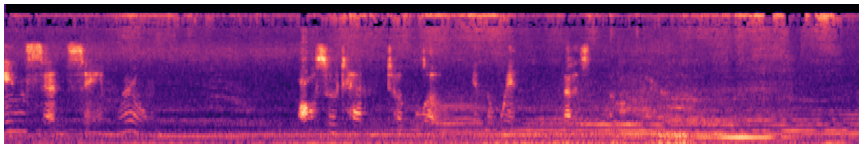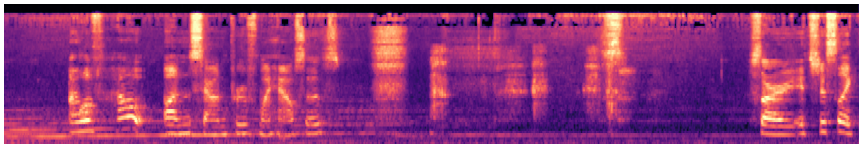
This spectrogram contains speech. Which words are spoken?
in said same room also tend to blow in the wind that is not there. I love how unsoundproof my house is. Sorry, it's just like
